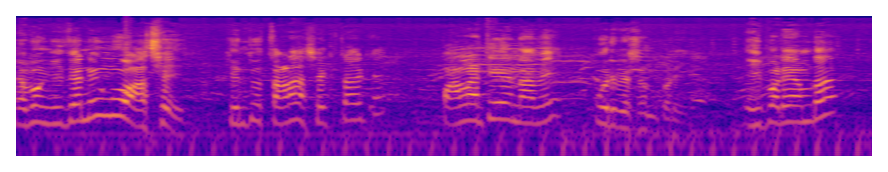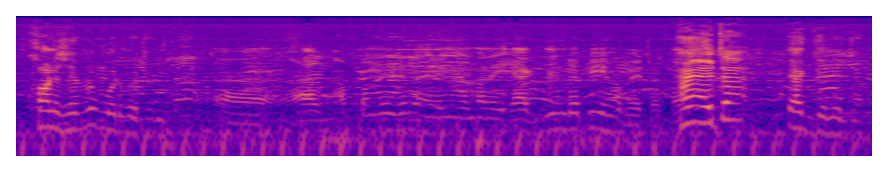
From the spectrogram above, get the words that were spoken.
এবং ইদানিংও আছে কিন্তু তারা সেটাকে পালাটিয়া নামে পরিবেশন করে। এইবারে আমরা ক্ষণ হিসেবে পরিবেশন করি। আহ, আর আপনাদের এখানে এই মানে একদিন ব্যাপী হবে এটা? হ্যাঁ এটা একদিনের জন্য।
